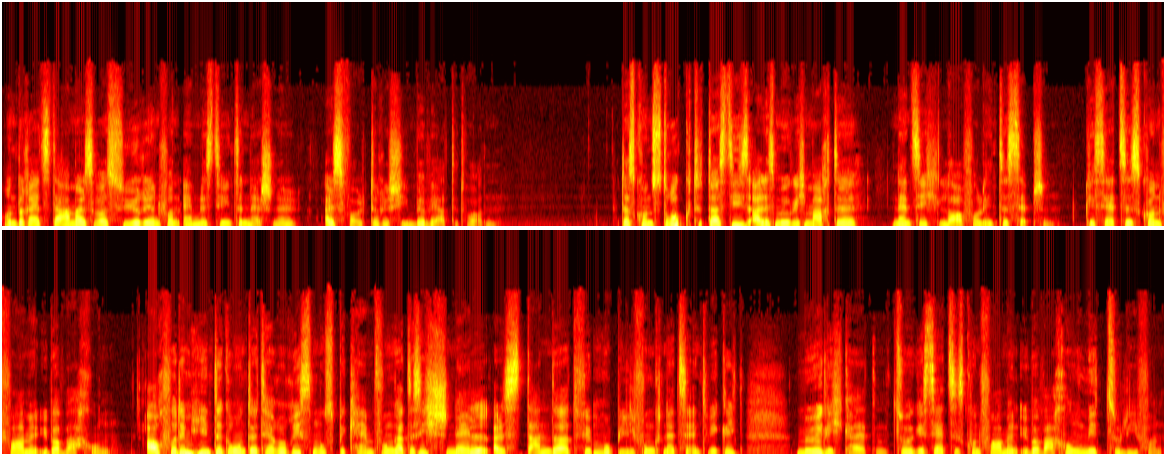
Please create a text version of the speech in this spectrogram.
Und bereits damals war Syrien von Amnesty International als Folterregime bewertet worden. Das Konstrukt, das dies alles möglich machte, nennt sich Lawful Interception, gesetzeskonforme Überwachung. Auch vor dem Hintergrund der Terrorismusbekämpfung hatte sich schnell als Standard für Mobilfunknetze entwickelt, Möglichkeiten zur gesetzeskonformen Überwachung mitzuliefern.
